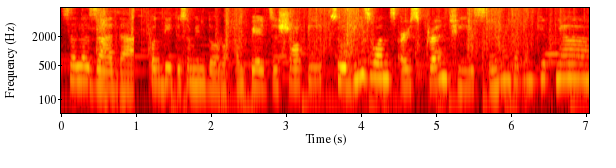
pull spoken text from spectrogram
sa Lazada pag dito sa Mindoro compared sa Shopee. So, these ones are scrunchies. Oh my God, ang cute niya.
